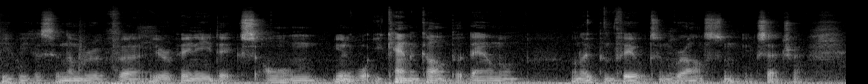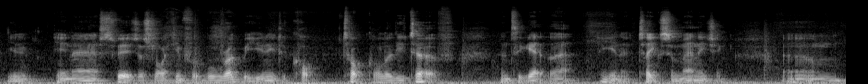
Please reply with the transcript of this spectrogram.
because a number of uh, European edicts on you know what you can and can't put down on on open fields and grass and etc. You know, in our sphere, just like in football, rugby, you need a co- top quality turf, and to get that, you know, takes some managing. Um,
